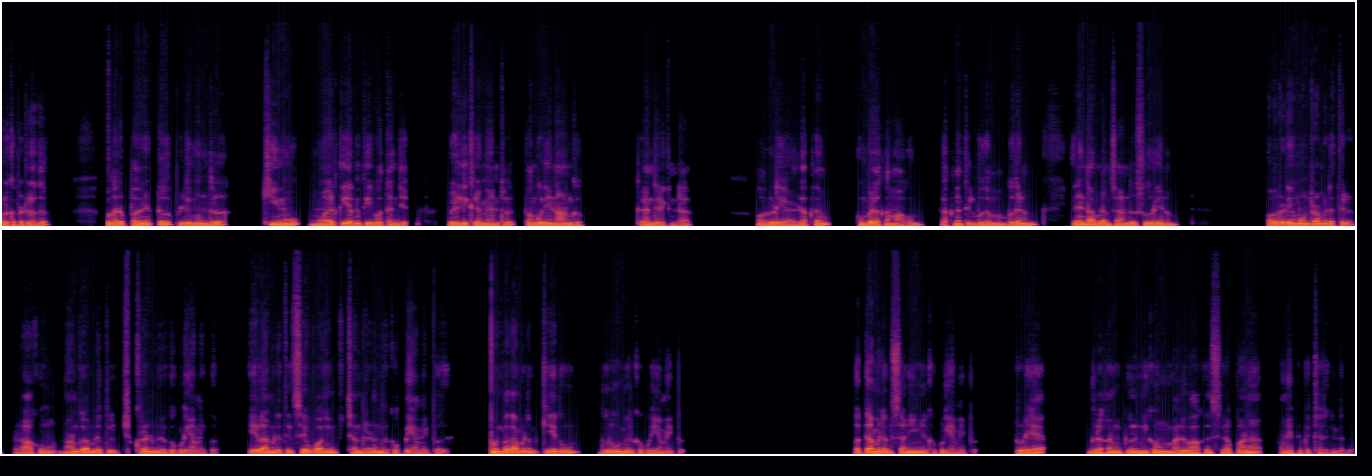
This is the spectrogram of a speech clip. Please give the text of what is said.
கொடுக்கப்பட்டுள்ளது. அவர் பதினெட்டு புள்ளி மூன்று கிமு மூவாயிரத்தி இரநூத்தி இருபத்தஞ்சு வெள்ளிக்கிழமை அன்று பங்குனி நான்கு பிறந்திருக்கின்றார். அவருடைய லக்னம் கும்பலக்னமாகும். லக்னத்தில் புதன் புதனும் இரண்டாம் இடம் சார்ந்து சூரியனும் அவருடைய மூன்றாம் இடத்தில் ராகுவும் நான்காம் இடத்தில் சுக்கரனும் இருக்கக்கூடிய அமைப்பு. ஏழாம் இடத்தில் செவ்வாயும் சந்திரனும் இருக்கக்கூடிய அமைப்பு. ஒன்பதாம் இடம் கேதுவும் குருவும் இருக்கக்கூடிய அமைப்பு. பத்தாம் இடம் சனியும் இருக்கக்கூடிய அமைப்பு. இவருடைய கிரக அமைப்புகள் மிகவும் வலுவாக சிறப்பான அமைப்பு பெற்றிருக்கின்றது.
